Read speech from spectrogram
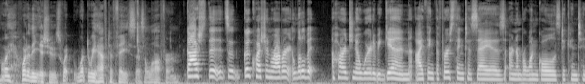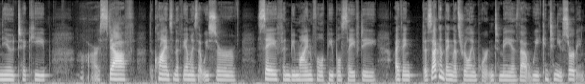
what are the issues? What what do we have to face as a law firm? Gosh, the, it's a good question, Robert. A little bit hard to know where to begin. I think the first thing to say is our number one goal is to continue to keep our staff, the clients, and the families that we serve safe and be mindful of people's safety. I think the second thing that's really important to me is that we continue serving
